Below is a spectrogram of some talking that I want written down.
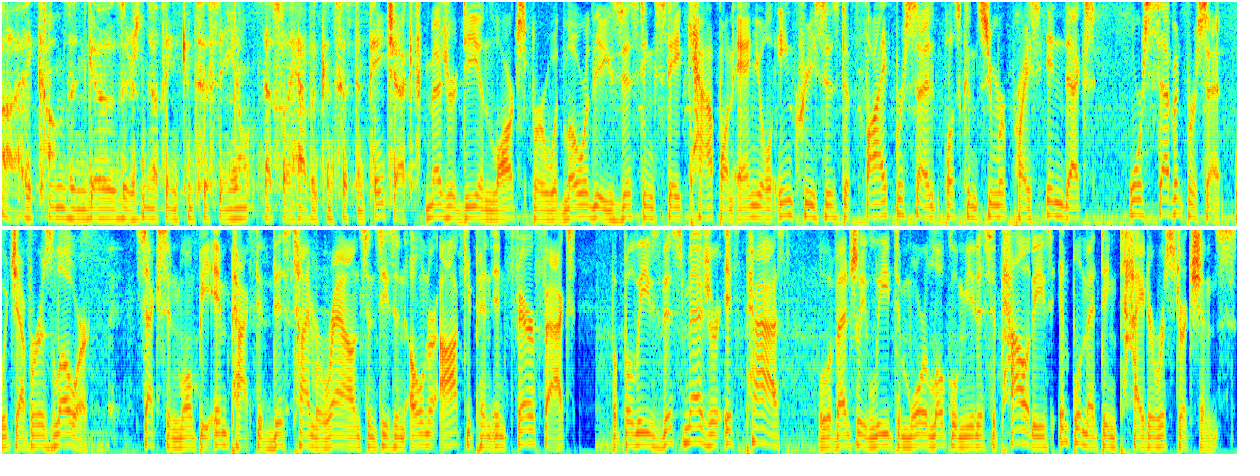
Uh, it comes and goes. There's nothing consistent. You don't necessarily have a consistent paycheck. Measure D in Larkspur would lower the existing state cap on annual increases to 5% plus consumer price index or 7%, whichever is lower. Sexton won't be impacted this time around since he's an owner occupant in Fairfax, but believes this measure, if passed, will eventually lead to more local municipalities implementing tighter restrictions.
